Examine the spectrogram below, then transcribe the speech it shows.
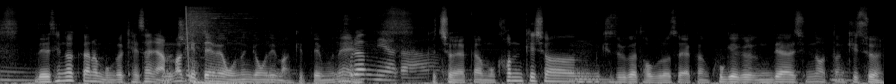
음. 내 생각과는 뭔가 계산이 안 그렇죠. 맞기 때문에 오는 경우들이 많기 때문에 불합리하다. 그렇죠. 약간 뭐 커뮤니케이션 음. 기술과 더불어서 약간 고객을 응대할 수 있는 어떤 음. 기술.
